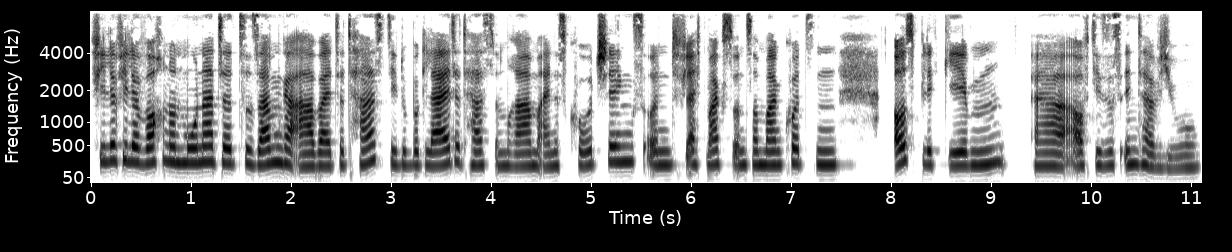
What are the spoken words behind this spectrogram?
viele, viele Wochen und Monate zusammengearbeitet hast, die du begleitet hast im Rahmen eines Coachings. Und vielleicht magst du uns noch mal einen kurzen Ausblick geben äh, auf dieses Interview.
